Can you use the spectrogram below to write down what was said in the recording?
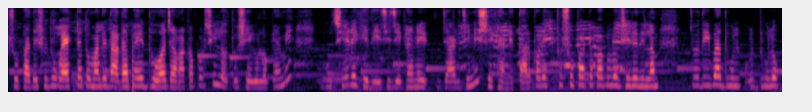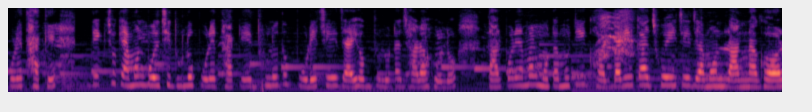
সোফাতে শুধু কয়েকটা তোমাদের দাদা ভাইয়ের ধোয়া জামা কাপড় ছিল, তো সেগুলোকে আমি গুছিয়ে রেখে দিয়েছি, যেখানে যার জিনিস সেখানে। তারপর একটু সোফা টোপাগুলো ঝেড়ে দিলাম। যদি বা ধুল, ধুলো পড়ে থাকে। দেখছ কেমন বলছি, ধুলো পড়ে থাকে। ধুলো তো পড়েছে, যাই হোক ধুলোটা ঝাড়া হলো। তারপরে আমার মোটামুটি ঘর বাড়ির কাজ হয়েছে, যেমন রান্নাঘর,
